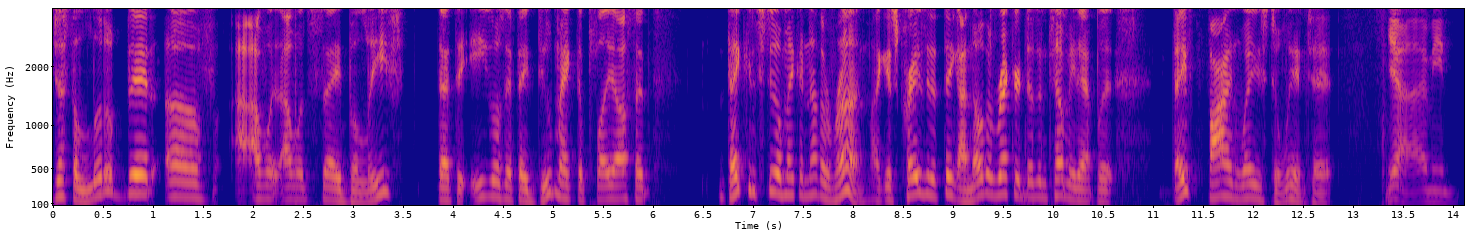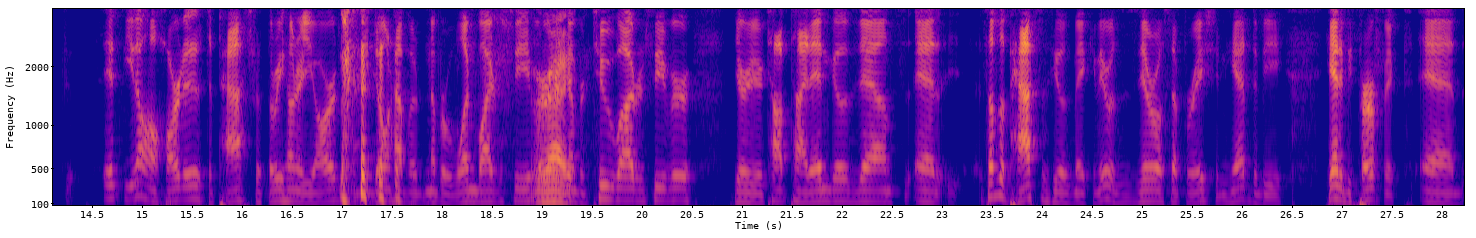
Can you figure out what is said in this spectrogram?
just a little bit of I would I would say belief that the Eagles, if they do make the playoffs, that they can still make another run. Like it's crazy to think. I know the record doesn't tell me that, but they find ways to win, Ted. Yeah, I mean, it. You know how hard it is to pass for 300 yards when you don't have a number one wide receiver, Right. number two wide receiver. Your your top tight end goes down, and some of the passes he was making, there was zero separation. He had to be he had to be perfect, and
